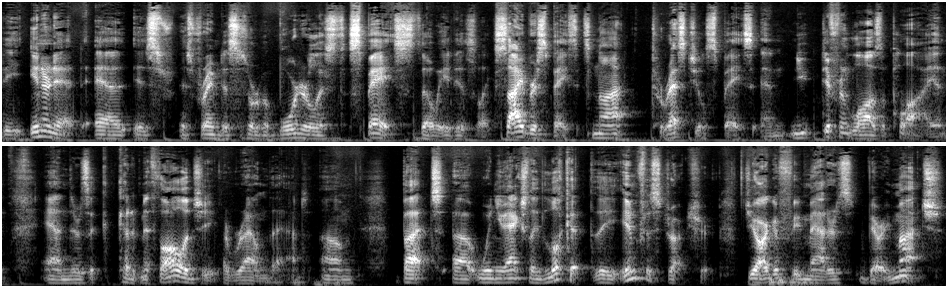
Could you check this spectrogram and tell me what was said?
the internet uh, is is framed as sort of a borderless space, though it is like cyberspace. It's not terrestrial space, and new, different laws apply, and and there's a kind of mythology around that. Um, but uh, when you actually look at the infrastructure, geography matters very much.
